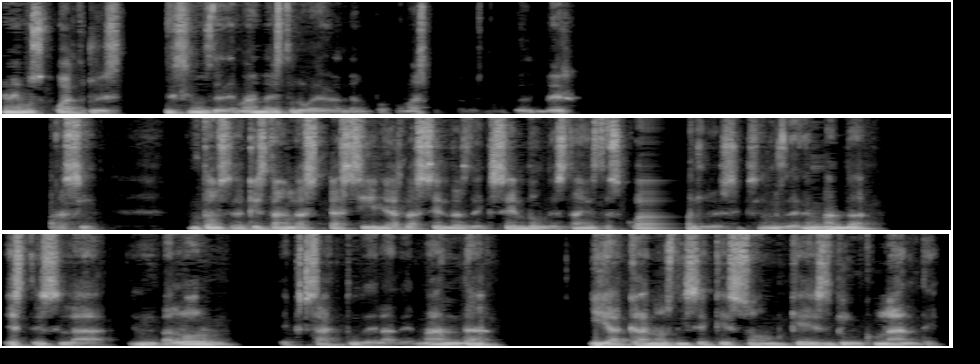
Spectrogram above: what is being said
Tenemos cuatro restricciones de demanda, esto lo voy a agrandar un poco más porque tal vez no lo pueden ver. Así. Entonces aquí están las casillas, las celdas de Excel donde están estas cuatro restricciones de demanda. Este es el valor exacto de la demanda y acá nos dice que, son, que es vinculante,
